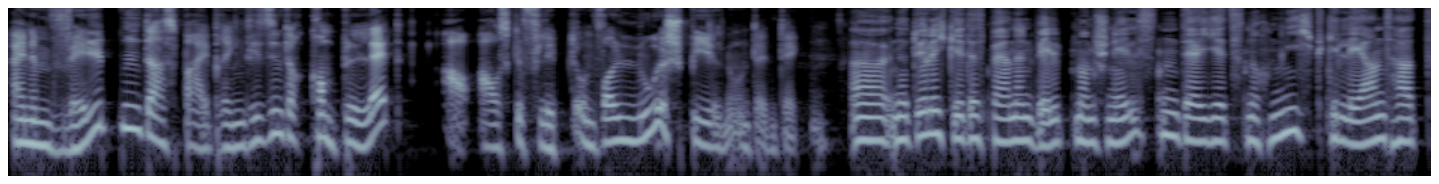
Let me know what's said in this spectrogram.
einem Welpen das beibringen? Die sind doch komplett ausgeflippt und wollen nur spielen und entdecken. Äh, natürlich geht es bei einem Welpen am schnellsten, der jetzt noch nicht gelernt hat,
